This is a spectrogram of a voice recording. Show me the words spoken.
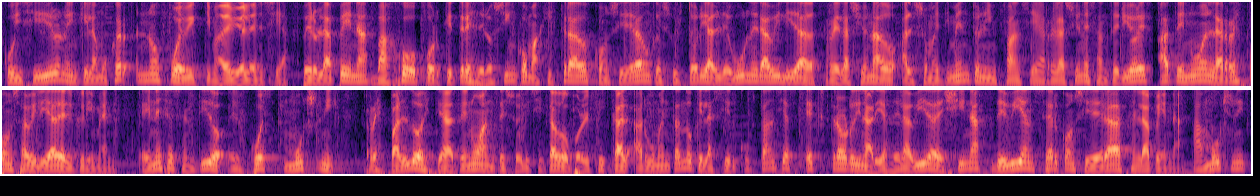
coincidieron en que la mujer no fue víctima de violencia, pero la pena bajó porque tres de los cinco magistrados consideraron que su historial de vulnerabilidad relacionado al sometimiento en la infancia y a relaciones anteriores atenúan la responsabilidad del crimen. En ese sentido, el juez Muchnik respaldó este atenuante solicitado por el fiscal argumentando que las circunstancias extraordinarias de la vida de Gina debían ser consideradas en la pena. A Muchnik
